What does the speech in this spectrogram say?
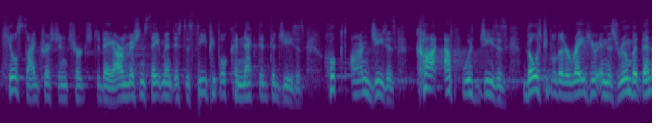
Hillside Christian Church today. Our mission statement is to see people connected to Jesus, hooked on Jesus, caught up with Jesus. Those people that are right here in this room, but then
